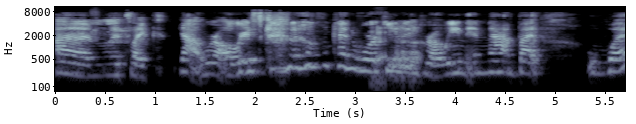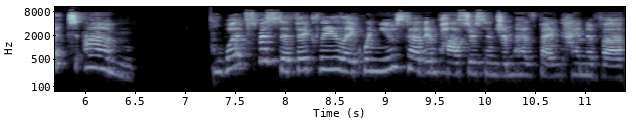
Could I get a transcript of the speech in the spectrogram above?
um, it's like yeah, we're always kind of kind of working yeah. and growing in that. But what um what specifically like when you said imposter syndrome has been kind of a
